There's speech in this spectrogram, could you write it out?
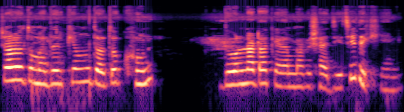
চলো তোমাদেরকে আমি ততক্ষণ দোলনাটা কেরমভাবে সাজিয়েছি দেখিয়ে নিই।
